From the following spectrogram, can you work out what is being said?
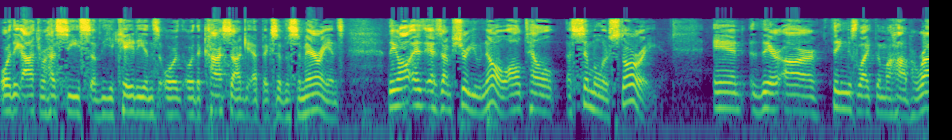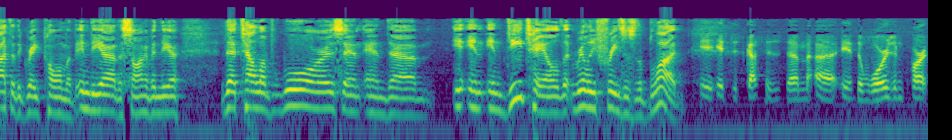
or the Atrahasis of the Akkadians, or, or the Karsag epics of the Sumerians, they all, as, as I'm sure you know, all tell a similar story. And there are things like the Mahabharata, the great poem of India, the Song of India, that tell of wars and, and um, in, in detail that really freezes the blood. It, it discusses um, uh, it, the wars in part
